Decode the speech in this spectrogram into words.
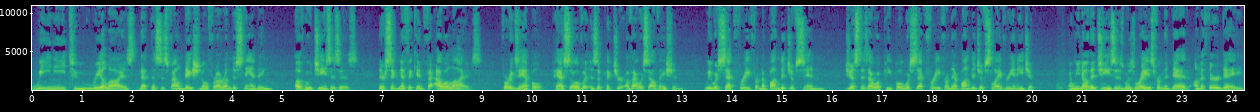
we need to realize that this is foundational for our understanding of who Jesus is. They're significant for our lives. For example, Passover is a picture of our salvation. We were set free from the bondage of sin, just as our people were set free from their bondage of slavery in Egypt. And we know that Jesus was raised from the dead on the third day,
